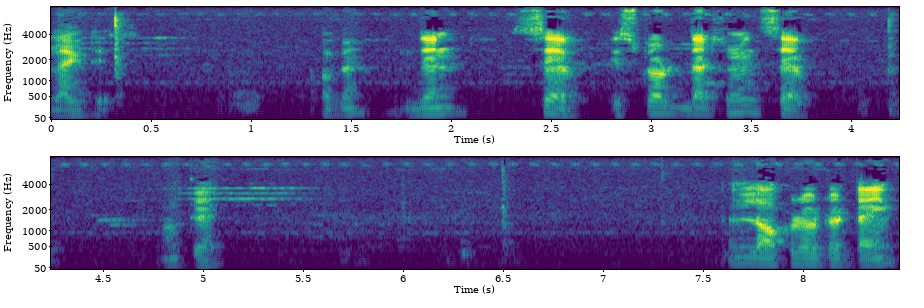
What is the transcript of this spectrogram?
Like this. Okay. Then save store that means save okay. And lock rotor time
